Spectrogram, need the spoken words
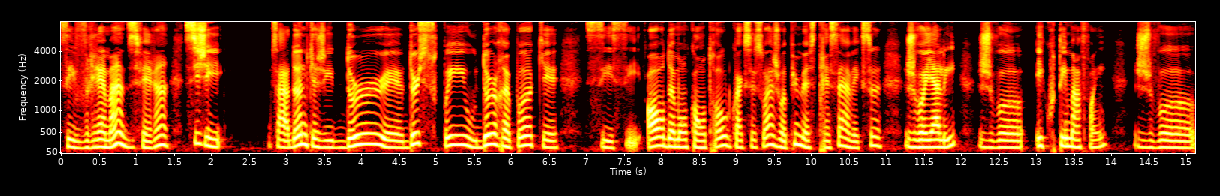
c'est vraiment différent. Si j'ai ça donne que j'ai deux, euh, deux soupers ou deux repas que c'est hors de mon contrôle, quoi que ce soit. Je ne vais plus me stresser avec ça. Je vais y aller, je vais écouter ma faim, je vais.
